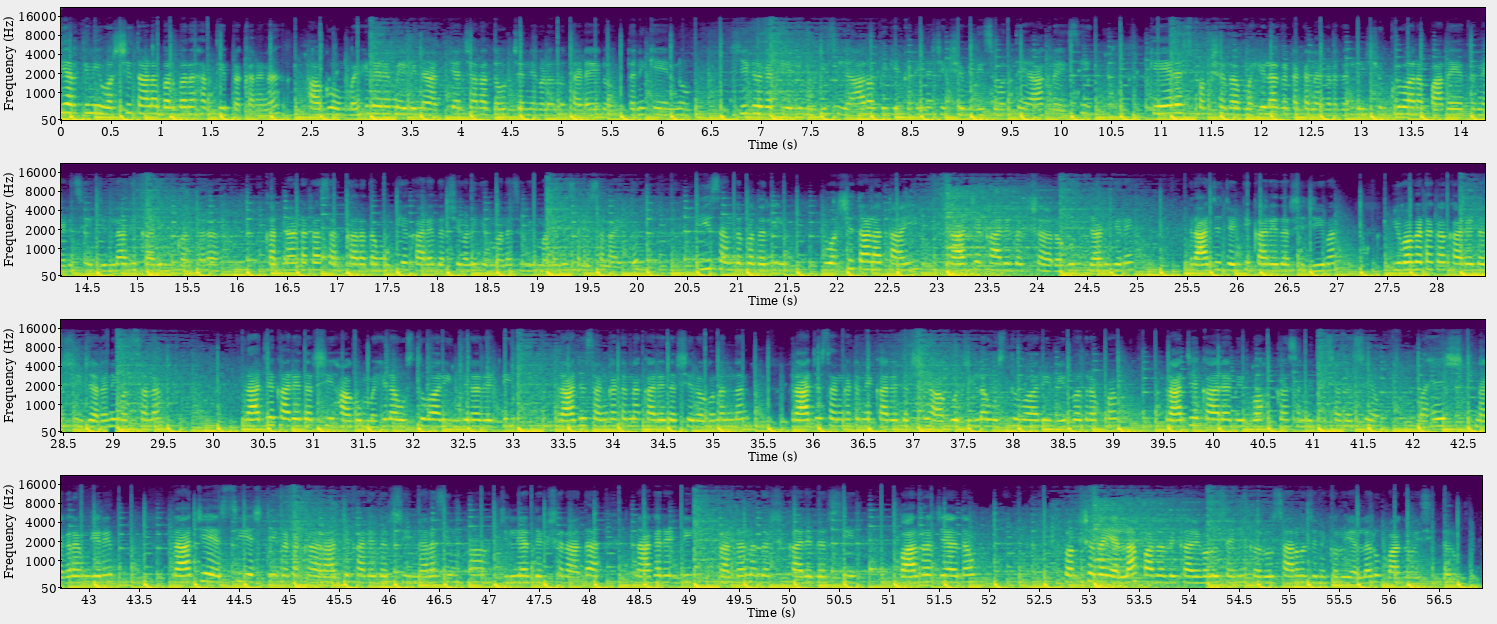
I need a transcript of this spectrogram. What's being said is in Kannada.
ವಿದ್ಯಾರ್ಥಿನಿ ವರ್ಷಿತಾಳ ಬರ್ಬರ ಹತ್ಯೆ ಪ್ರಕರಣ ಹಾಗೂ ಮಹಿಳೆಯರ ಮೇಲಿನ ಅತ್ಯಾಚಾರ ದೌರ್ಜನ್ಯಗಳನ್ನು ತಡೆಯಲು ತನಿಖೆಯನ್ನು ಶೀಘ್ರಗತಿಯಲ್ಲಿ ಮುಗಿಸಿ ಆರೋಪಿಗೆ ಕಠಿಣ ಶಿಕ್ಷೆ ವಿಧಿಸುವಂತೆ ಆಗ್ರಹಿಸಿ ಕೆಆರ್ಎಸ್ ಪಕ್ಷದ ಮಹಿಳಾ ಘಟಕ ನಗರದಲ್ಲಿ ಶುಕ್ರವಾರ ಪಾದಯಾತ್ರೆ ನಡೆಸಿ ಜಿಲ್ಲಾಧಿಕಾರಿ ಮುಖಾಂತರ ಕರ್ನಾಟಕ ಸರ್ಕಾರದ ಮುಖ್ಯ ಕಾರ್ಯದರ್ಶಿಗಳಿಗೆ ಮನವಿ ಮನವಿ ಸಲ್ಲಿಸಲಾಯಿತು. ಈ ಸಂದರ್ಭದಲ್ಲಿ ವರ್ಷಿತಾಳ ತಾಯಿ, ರಾಜ್ಯ ಕಾರ್ಯದರ್ಶ ರಘು ದಾಣ್ಗೆರೆ ರಾಜ್ಯ ಜಂಟಿ ಕಾರ್ಯದರ್ಶಿ ಜೀವನ್, ಯುವ ಘಟಕ ಕಾರ್ಯದರ್ಶಿ ಜನನಿ ವತ್ಸಲ ರಾಜ್ಯ ಕಾರ್ಯದರ್ಶಿ ಹಾಗೂ ಮಹಿಳಾ ಉಸ್ತುವಾರಿ ಇಂದಿರಾ ರೆಡ್ಡಿ, ರಾಜ್ಯ ಸಂಘಟನಾ ಕಾರ್ಯದರ್ಶಿ ರಘುನಂದನ್, ರಾಜ್ಯ ಸಂಘಟನೆ ಕಾರ್ಯದರ್ಶಿ ಹಾಗೂ ಜಿಲ್ಲಾ ಉಸ್ತುವಾರಿ ವೀರಭದ್ರಪ್ಪ, ರಾಜ್ಯ ಕಾರ್ಯನಿರ್ವಾಹಕ ಸಮಿತಿ ಸದಸ್ಯ ಮಹೇಶ್ ನಗರಂಗೆರೆ, ರಾಜ್ಯ ಎಸ್ಸಿ ಎಸ್ಟಿ ಘಟಕ ರಾಜ್ಯ ಕಾರ್ಯದರ್ಶಿ ನರಸಿಂಹ, ಜಿಲ್ಲಾಧ್ಯಕ್ಷರಾದ ನಾಗರೆಡ್ಡಿ, ಪ್ರಧಾನ ದರ್ಶಿ ಕಾರ್ಯದರ್ಶಿ ಬಾಲರಾಜ್ ಯಾದವ್, ಪಕ್ಷದ ಎಲ್ಲ ಪದಾಧಿಕಾರಿಗಳು, ಸೈನಿಕರು, ಸಾರ್ವಜನಿಕರು ಎಲ್ಲರೂ ಭಾಗವಹಿಸಿದ್ದರು.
